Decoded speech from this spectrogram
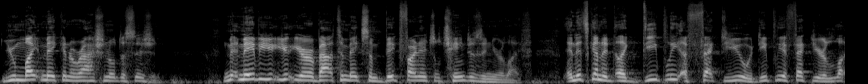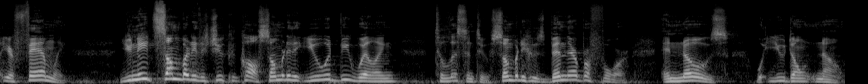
you might make an irrational decision. Maybe you're about to make some big financial changes in your life and it's going to like deeply affect you or deeply affect your, your family. You need somebody that you can call, somebody that you would be willing to listen to, somebody who's been there before and knows what you don't know.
